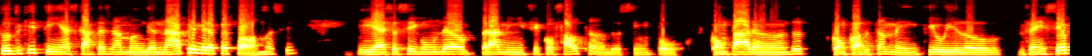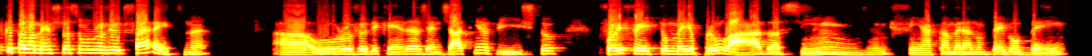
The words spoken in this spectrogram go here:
tudo que tinha, as cartas na manga, na primeira performance. E essa segunda, para mim, ficou faltando, assim, um pouco. Comparando, concordo também que o Willow venceu, porque pelo menos trouxe um review diferente, né? Ah, o review de Kendall a gente já tinha visto, foi feito meio pro lado, assim, enfim, a câmera não pegou bem.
